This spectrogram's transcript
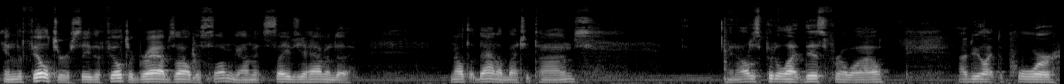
in the filter. See, the filter grabs all the slum gum. It saves you having to melt it down a bunch of times. And I'll just put it like this for a while. I do like to pour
